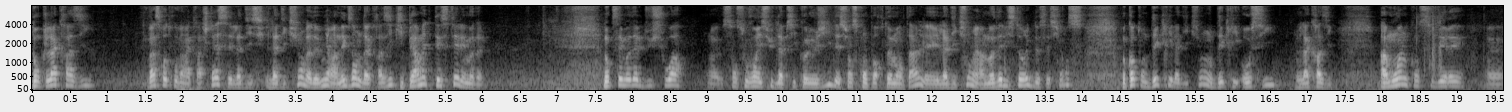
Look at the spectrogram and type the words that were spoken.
Donc l'acrasie va se retrouver un crash test et l'addiction va devenir un exemple d'acrasie qui permet de tester les modèles. Donc ces modèles du choix sont souvent issus de la psychologie, des sciences comportementales, et l'addiction est un modèle historique de ces sciences. Donc quand on décrit l'addiction, on décrit aussi l'acrasie. À moins de considérer euh,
